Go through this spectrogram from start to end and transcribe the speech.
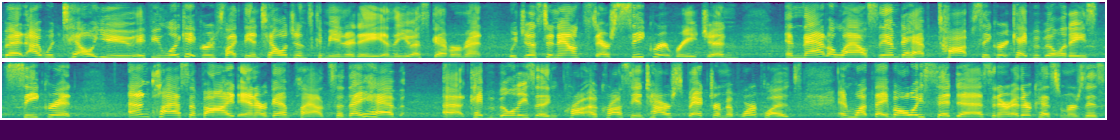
But I would tell you, if you look at groups like the intelligence community in the US government, we just announced our secret region, and that allows them to have top secret capabilities, secret, unclassified, and our GovCloud. So they have uh, capabilities across the entire spectrum of workloads. And what they've always said to us and our other customers is,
